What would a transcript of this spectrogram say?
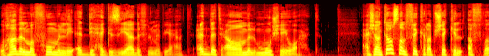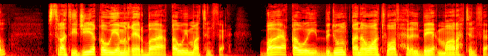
وهذا المفهوم اللي يؤدي حق الزيادة في المبيعات. عدة عوامل مو شيء واحد. عشان توصل فكرة بشكل أفضل استراتيجية قوية من غير بائع قوي ما تنفع. بائع قوي بدون قنوات واضحة للبيع ما راح تنفع.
